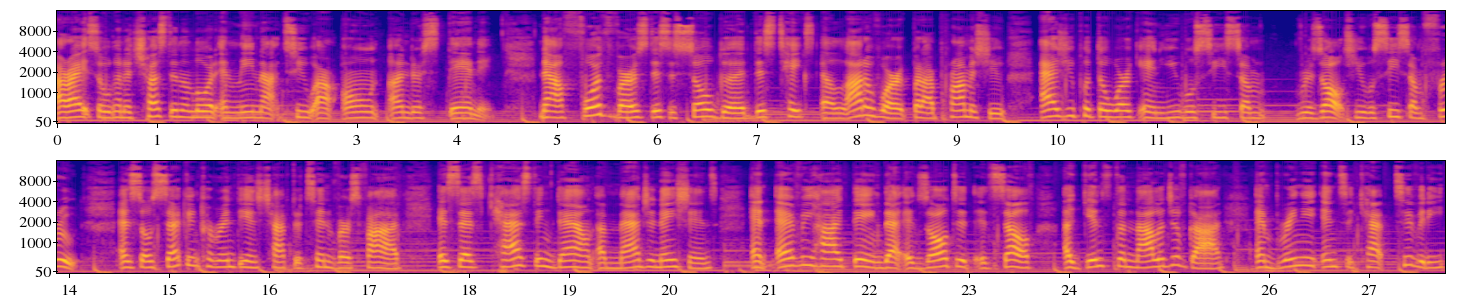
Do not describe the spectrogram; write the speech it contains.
All right, so we're going to trust in the Lord and lean not to our own understanding. Now, fourth verse, this is so good. This takes a lot of work, but I promise you, as you put the work in, you will see some results you will see some fruit and so second corinthians chapter 10 verse 5 it says casting down imaginations and every high thing that exalted itself against the knowledge of god and bringing into captivity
